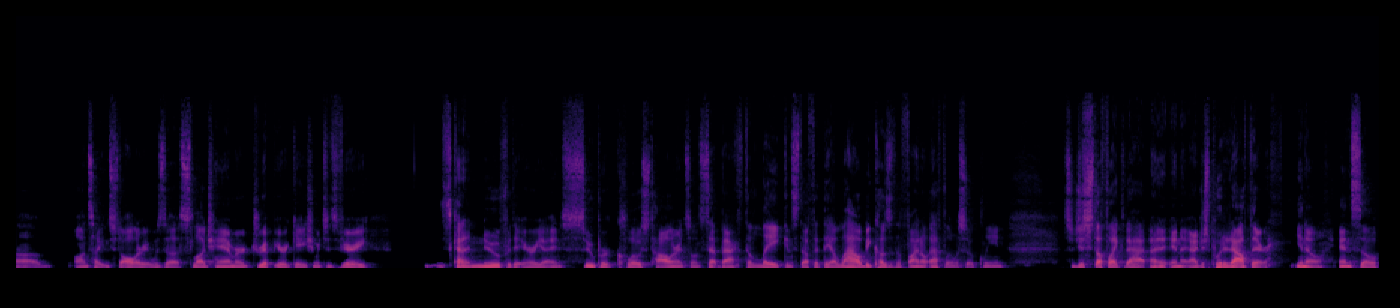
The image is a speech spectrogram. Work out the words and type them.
uh, on-site installer. It was a Sludgehammer drip irrigation, which is very, it's kind of new for the area and super close tolerance on setbacks to lake and stuff that they allow because the final effluent was so clean. So just stuff like that. and I just put it out there you know, and so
